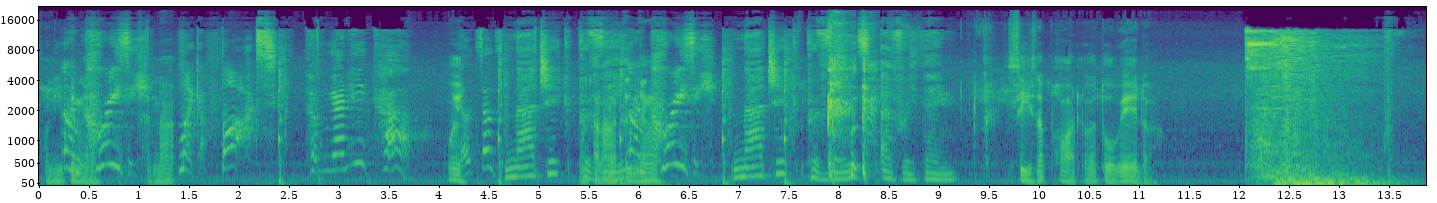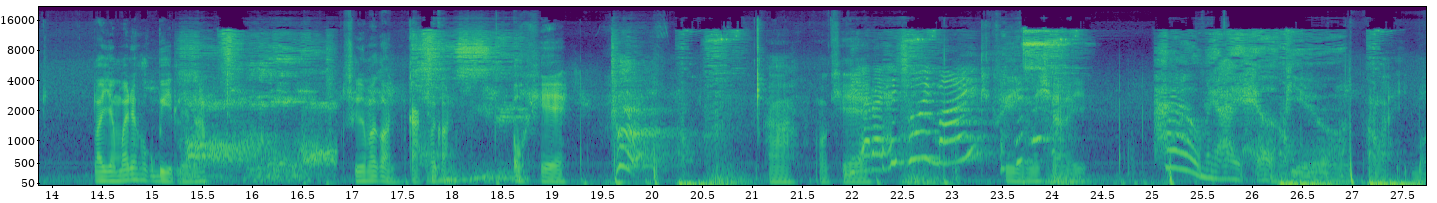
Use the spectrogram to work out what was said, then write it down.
คนนี้เป็นไง crazy ชนะ like a fox ทำงานให้ข้าอุ้ยแล้วเจ้าจะ Magic หมูตารางตึง pervades. ยังไง crazy Magic pervades everything. สี่ซัพพอร์ตหรือว่าตัวเวทเหรอ เรายังไม่ได้หกบีทเลยนะครับ ซื้อมาก่อน กักไว้ก่อน โอเค อ่า โอเคมีอะไรให้ช่วยไหมฟรีไม่ใช้ How may I help you? อะไรบอ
